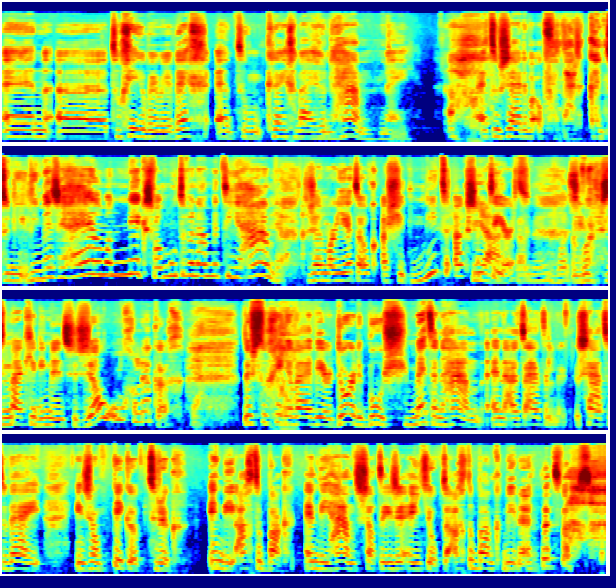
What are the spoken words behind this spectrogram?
En eh, toen gingen we weer weg en toen kregen wij hun haan mee. Ach. En toen zeiden we ook van, nou, dat kan niet. Die mensen helemaal niks. Wat moeten we nou met die haan? Ja. Toen zei Mariette ook, als je het niet accepteert... Ja, dan wordt dan het- maak je die mensen zo ongelukkig. Ja. Dus toen gingen wij weer door de bush met een haan. En uiteindelijk zaten wij in zo'n pick-up truck in die achterbak. En die haan zat in zijn eentje op de achterbank binnen. Dat was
